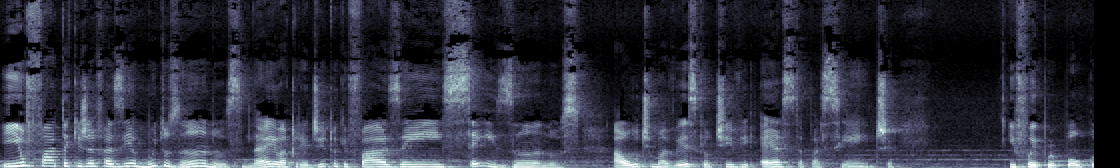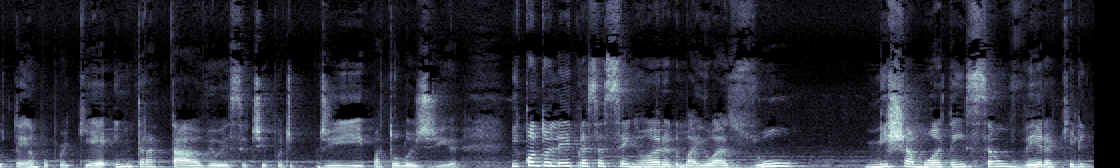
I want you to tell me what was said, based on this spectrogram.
E o fato é que já fazia muitos anos, né? Eu acredito que fazem seis anos a última vez que eu tive esta paciente. E foi por pouco tempo, porque é intratável esse tipo de, de patologia. E quando olhei para essa senhora do maiô azul, me chamou a atenção ver aquele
